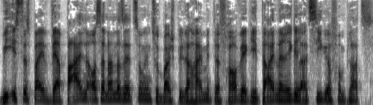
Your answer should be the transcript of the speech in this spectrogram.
Wie ist es bei verbalen Auseinandersetzungen, zum Beispiel daheim mit der Frau? Wer geht da in der Regel als Sieger vom Platz?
